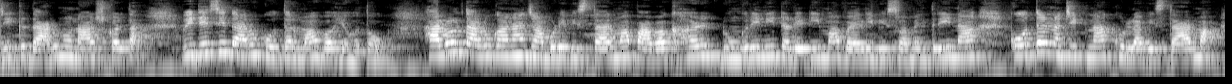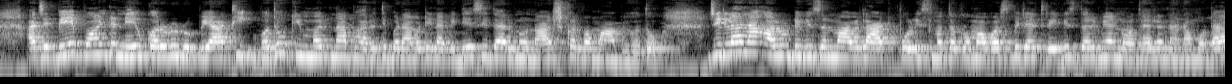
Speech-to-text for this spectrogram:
નજીક દારૂનો નાશ કરતા વિદેશી દારૂ કોતરમાં વહ્યો હતો. હાલોલ તાલુકાના જાંબુડી વિસ્તારમાં પાવાગઢ ડુંગરીની તળેટીમાં વહેલી વિશ્વામિત્રીના કોતર નજીકના ખુલ્લા વિસ્તારમાં આજે બે પોઈન્ટ નેવ કરોડ રૂપિયાથી વધુ કિંમતના ભારતીય બનાવટીના વિદેશી દારૂનો નાશ કરવામાં આવ્યો હતો. જિલ્લાના હાલોલ ડિવિઝનમાં આવેલા આઠ પોલીસ મથકોમાં વર્ષ બે હજાર ત્રેવીસ દરમિયાન નોંધાયેલા નાના મોટા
